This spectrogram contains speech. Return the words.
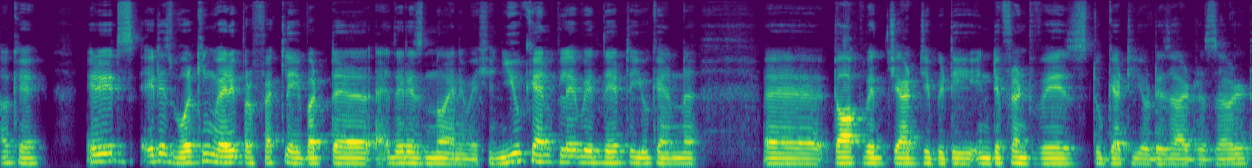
Okay, it is it is working very perfectly, but uh, there is no animation. You can play with it. You can uh, talk with ChatGPT in different ways to get your desired result.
